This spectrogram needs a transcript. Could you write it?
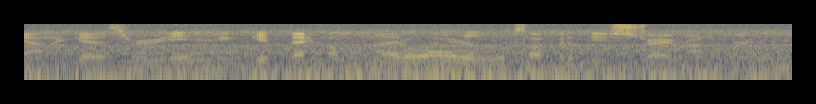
going to go through here and get back on the motorway. It looks like it'll be a straight run from here.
